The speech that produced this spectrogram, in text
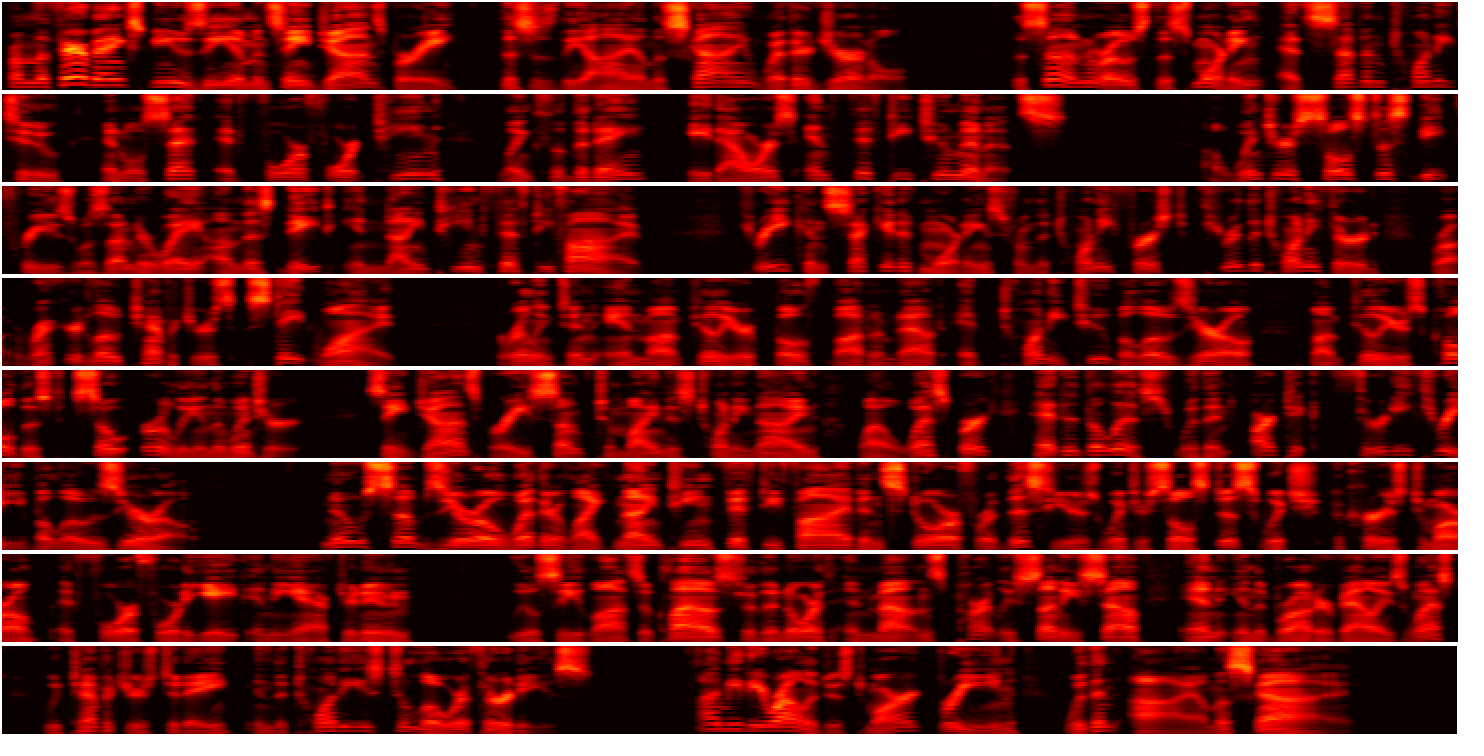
From the Fairbanks Museum in St. Johnsbury, this is the Eye on the Sky Weather Journal. The sun rose this morning at 7:22 and will set at 4:14. Length of the day 8 hours and 52 minutes. A winter solstice deep freeze was underway on this date in 1955. Three consecutive mornings from the 21st through the 23rd brought record low temperatures statewide. Burlington and Montpelier both bottomed out at 22 below zero, Montpelier's coldest so early in the winter. St. Johnsbury sunk to minus 29, while Westburg headed the list with an Arctic 33 below zero. No sub zero weather like 1955 in store for this year's winter solstice, which occurs tomorrow at 4:48 in the afternoon. We'll see lots of clouds through the north and mountains, partly sunny south and in the broader valleys west, with temperatures today in the 20s to lower 30s. I'm meteorologist Mark Breen with an eye on the sky.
